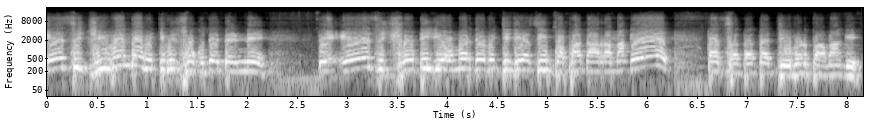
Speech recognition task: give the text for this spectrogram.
ਇਸ ਜੀਵਨ ਦੇ ਵਿੱਚ ਵੀ ਸੁੱਖ ਦੇ ਦਿਨ ਨੇ। ਤੇ ਇਸ ਛੋਟੀ ਜਿਹੀ ਉਮਰ ਦੇ ਵਿੱਚ ਜੇ ਅਸੀਂ ਵਫਾਦਾਰ ਰਵਾਂਗੇ, ਤਾਂ ਸਦਾ ਦਾ ਜੀਵਨ ਪਾਵਾਂਗੇ।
